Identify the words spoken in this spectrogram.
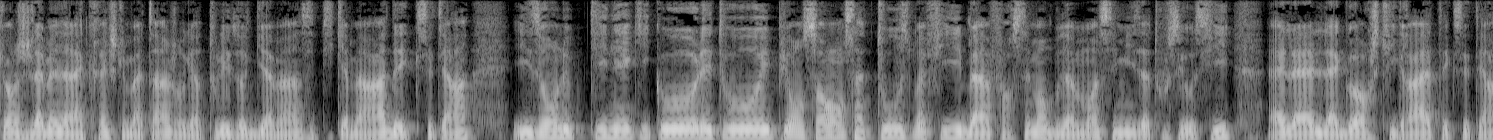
quand je l'amène à la crèche le matin, je regarde tous les autres gamins, ses petits camarades, etc. Ils ont le petit nez qui coule et tout, et puis on sent ça tousse, ma fille, ben forcément au bout d'un moment s'est mise à tousser aussi elle, elle, la gorge qui gratte, etc.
